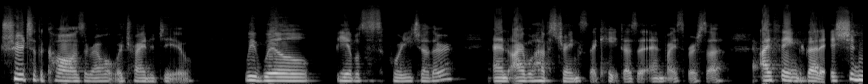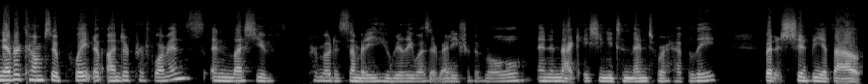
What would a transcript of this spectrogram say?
true to the cause around what we're trying to do, we will be able to support each other. And I will have strengths that Kate doesn't, and vice versa. I think that it should never come to a point of underperformance unless you've promoted somebody who really wasn't ready for the role. And in that case, you need to mentor heavily. But it should be about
